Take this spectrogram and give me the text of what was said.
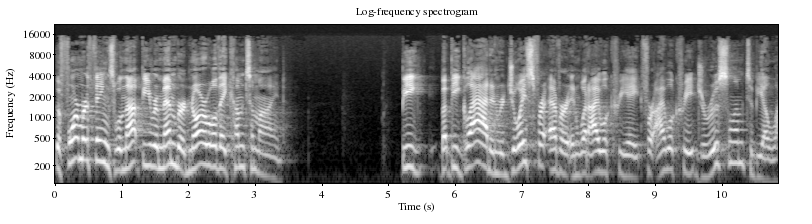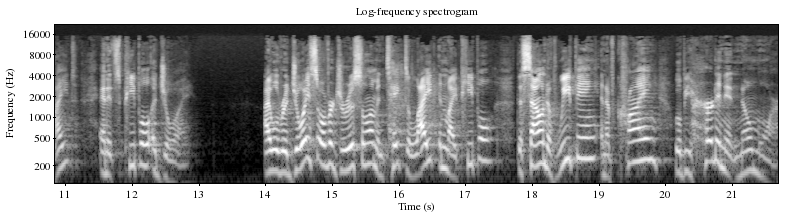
The former things will not be remembered, nor will they come to mind. Be, but be glad and rejoice forever in what I will create, for I will create Jerusalem to be a light and its people a joy. I will rejoice over Jerusalem and take delight in my people. The sound of weeping and of crying will be heard in it no more.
